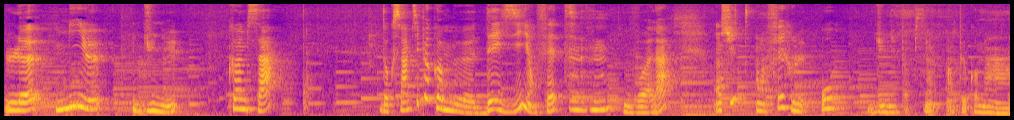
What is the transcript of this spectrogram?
le milieu du nœud, comme ça. Donc, c'est un petit peu comme euh, Daisy en fait. Voilà. Ensuite, on va faire le haut du nœud papillon, un peu comme un.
